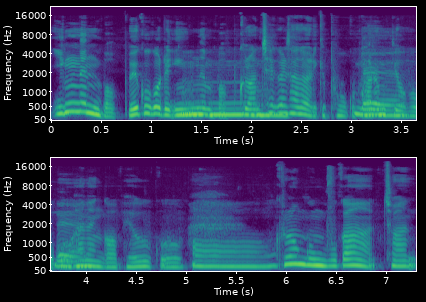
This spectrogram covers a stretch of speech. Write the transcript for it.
읽는 법 외국어를 읽는 음. 법 그런 책을 사서 이렇게 보고 네. 발음 띄워보고 네. 하는 거 배우고 어. 그런 공부가 전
